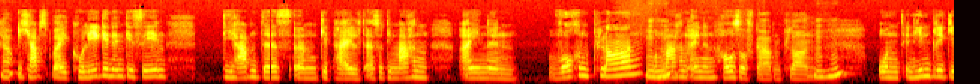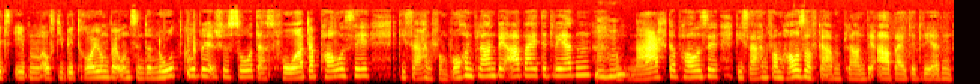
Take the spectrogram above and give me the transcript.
ja. Ich habe es bei Kolleginnen gesehen, die haben das ähm, geteilt. Also die machen einen Wochenplan mhm. und machen einen Hausaufgabenplan. Mhm. Und in Hinblick jetzt eben auf die Betreuung bei uns in der Notgruppe ist es so, dass vor der Pause die Sachen vom Wochenplan bearbeitet werden mhm. und nach der Pause die Sachen vom Hausaufgabenplan bearbeitet werden.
